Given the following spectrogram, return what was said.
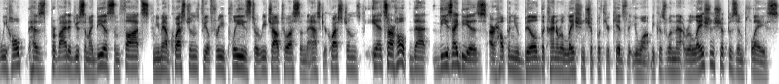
we hope has provided you some ideas, some thoughts. You may have questions. Feel free, please, to reach out to us and ask your questions. It's our hope that these ideas are helping you build the kind of relationship with your kids that you want. Because when that relationship is in place,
